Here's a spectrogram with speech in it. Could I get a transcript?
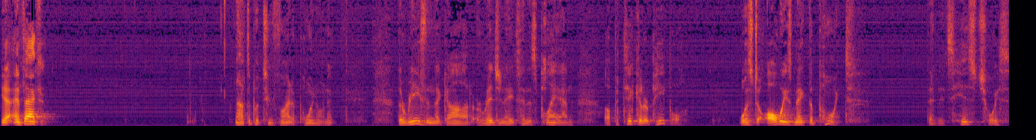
Yeah, in fact, not to put too fine a point on it, the reason that God originates in his plan a particular people was to always make the point that it's his choices.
